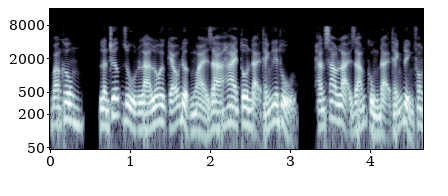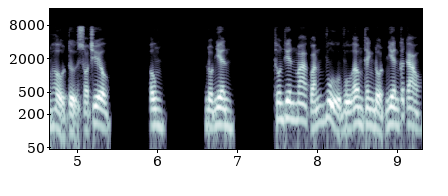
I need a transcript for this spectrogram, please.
Bằng không, lần trước dù là lôi kéo được ngoài ra hai tôn đại thánh liên thủ, hắn sao lại dám cùng đại thánh đỉnh phong hầu tự so chiêu? Ông. Đột nhiên thôn thiên ma quán vụ vụ âm thanh đột nhiên cất cao,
